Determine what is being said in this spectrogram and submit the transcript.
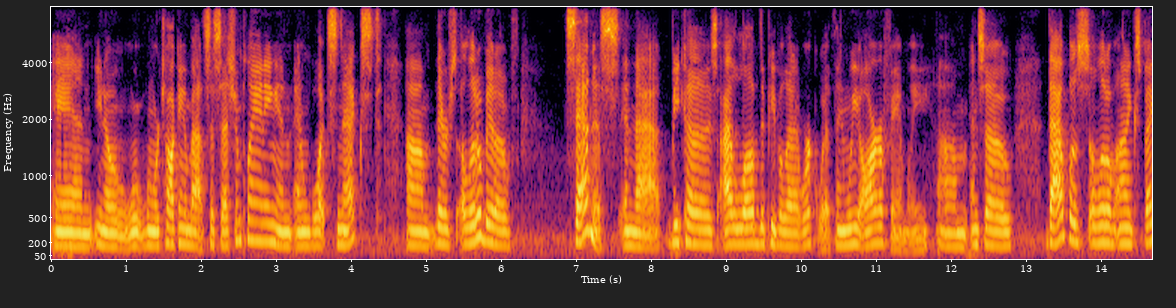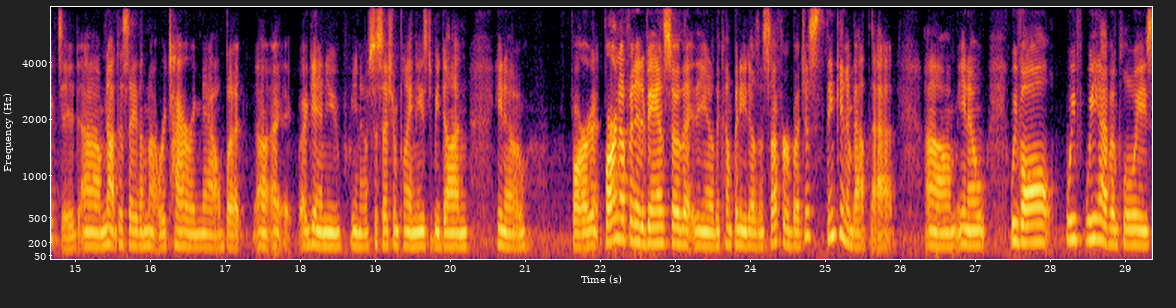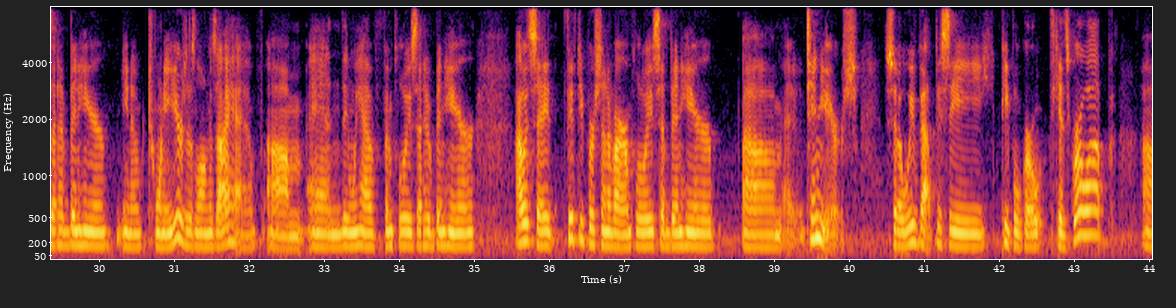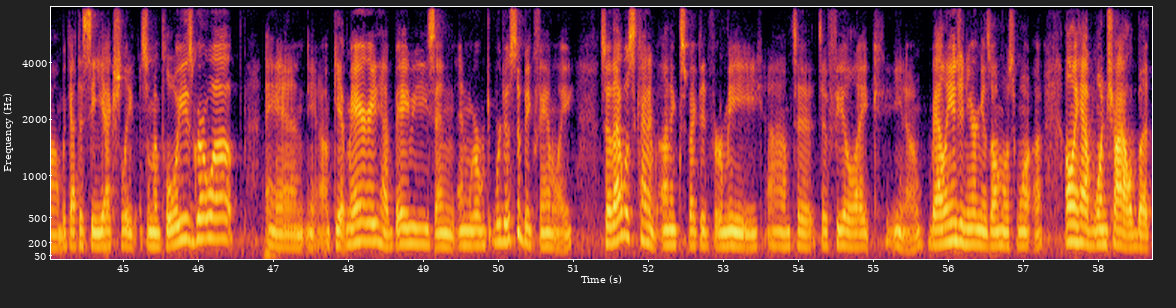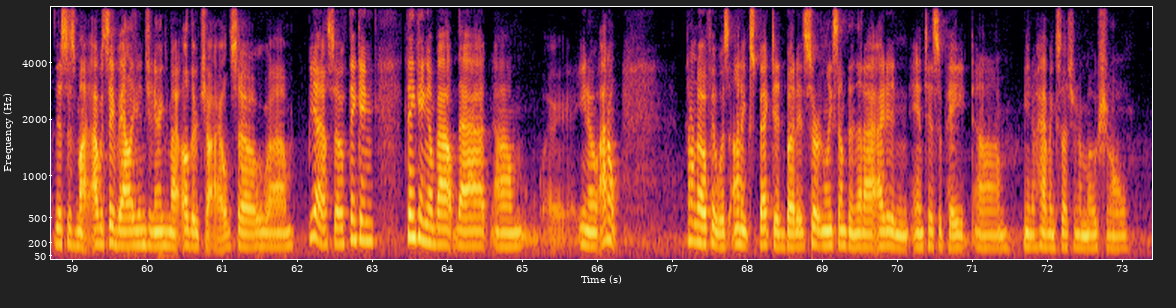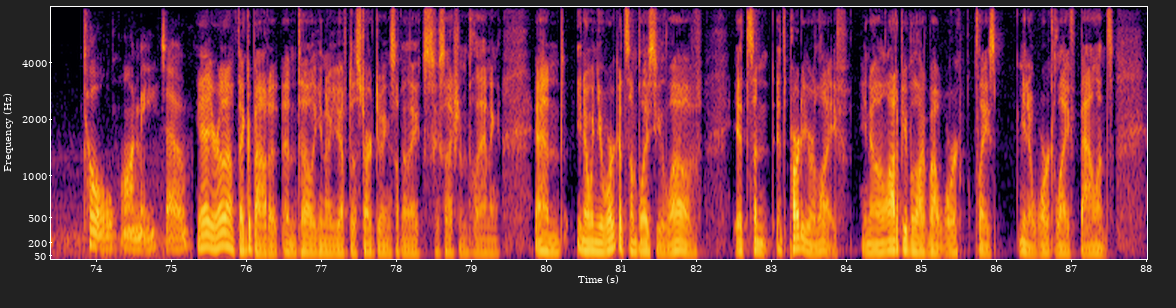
And, you know, when we're talking about succession planning and, and what's next, um, there's a little bit of sadness in that because I love the people that I work with and we are a family. Um, and so that was a little unexpected. Um, not to say that I'm not retiring now, but uh, I, again, you you know, succession plan needs to be done, you know, far far enough in advance so that you know the company doesn't suffer. But just thinking about that, um, you know, we've all we've we have employees that have been here, you know, 20 years as long as I have, um, and then we have employees that have been here. I would say 50% of our employees have been here um, 10 years. So we've got to see people grow, kids grow up. Um, we got to see actually some employees grow up and you know get married, have babies, and and we're we're just a big family. So that was kind of unexpected for me um, to to feel like you know Valley Engineering is almost one. Uh, I only have one child, but this is my I would say Valley Engineering is my other child. So um, yeah, so thinking thinking about that, um, you know, I don't. I don't know if it was unexpected, but it's certainly something that I, I didn't anticipate. Um, you know, having such an emotional toll on me. So yeah, you really don't think about it until you know you have to start doing something like succession planning, and you know when you work at some place you love, it's an it's part of your life. You know, a lot of people talk about workplace, you know, work life balance,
